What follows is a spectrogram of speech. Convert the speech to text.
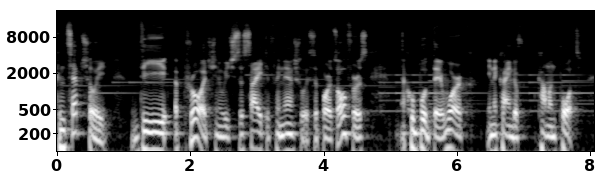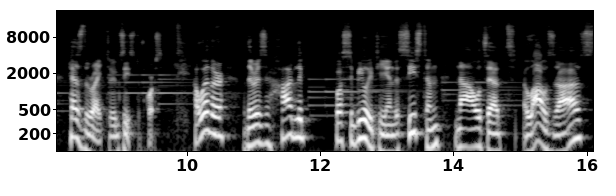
Conceptually, the approach in which society financially supports authors uh, who put their work in a kind of common pot has the right to exist, of course. However, there is hardly possibility in the system now that allows us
